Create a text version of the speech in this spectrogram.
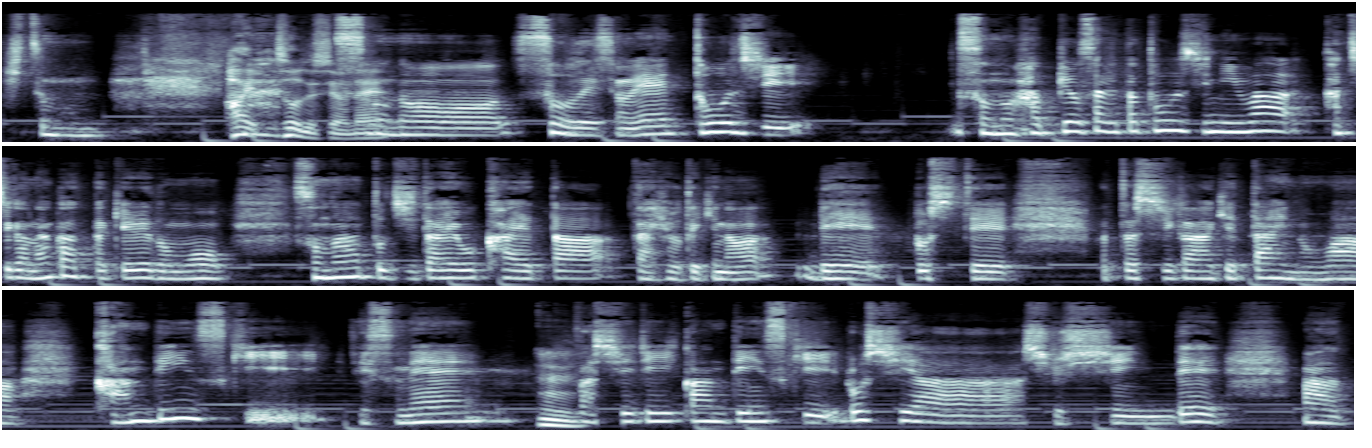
質問。はい、まあそうですよね。そのそうですよね。当時その発表された当時には価値がなかったけれどもその後時代を変えた代表的な例として私が挙げたいのはカンディンスキーですね。うんバシリー・カンディンスキーロシア出身で、まあ、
